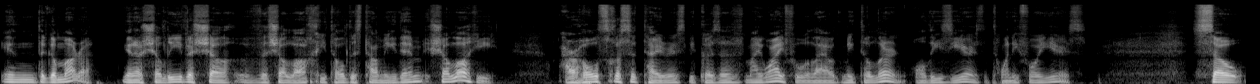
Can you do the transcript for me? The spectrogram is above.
in the Gemara. You know, Shali v'shalach, he told his Talmidim, Shalahi. Our whole schus is because of my wife who allowed me to learn all these years, the 24 years. So,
